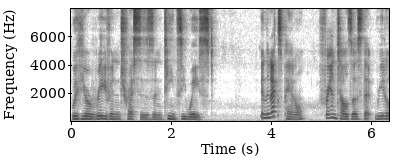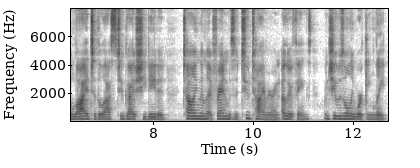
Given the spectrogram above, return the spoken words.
with your raven tresses and teensy waist. In the next panel, Fran tells us that Rita lied to the last two guys she dated, telling them that Fran was a two timer and other things when she was only working late.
